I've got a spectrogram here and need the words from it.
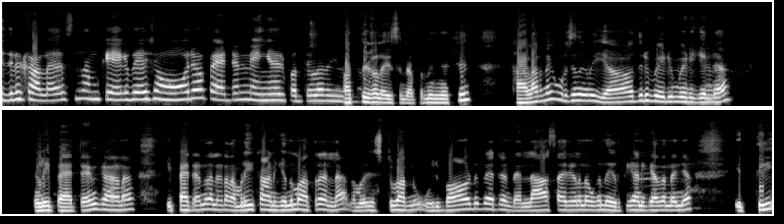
ഇതിൽ കളേഴ്സ് നമുക്ക് ഏകദേശം ഓരോ പാറ്റേണിന് എങ്ങനെ ഒരു പത്ത് കളർ പത്ത് കളേഴ്സ് ഉണ്ട്. അപ്പൊ നിങ്ങൾക്ക് കളറിനെ കുറിച്ച് നിങ്ങൾ യാതൊരു പേടിയും പേടിക്കണ്ട. നിങ്ങൾ ഈ പാറ്റേൺ കാണാം. ഈ പാറ്റേൺ നല്ലതാണ് നമ്മൾ ഈ കാണിക്കുന്നത് മാത്രമല്ല നമ്മൾ ജസ്റ്റ് പറഞ്ഞു ഒരുപാട് പാറ്റേൺ ഉണ്ട്. എല്ലാ സാരികളും നമുക്ക് നിർത്തി കാണിക്കാൻ തന്നെ കഴിഞ്ഞാൽ ഇത്തിരി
